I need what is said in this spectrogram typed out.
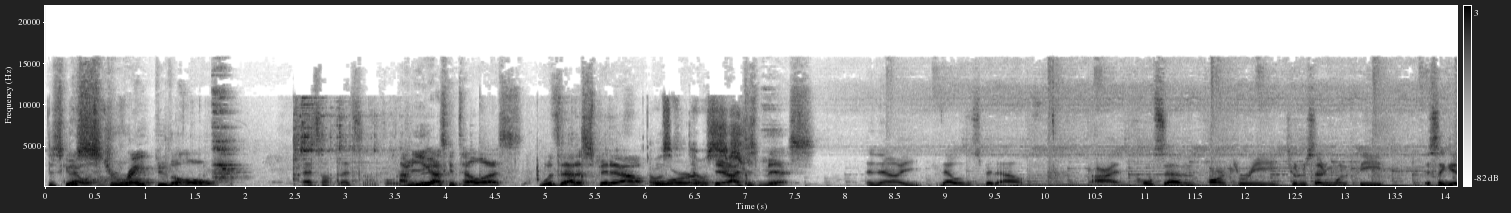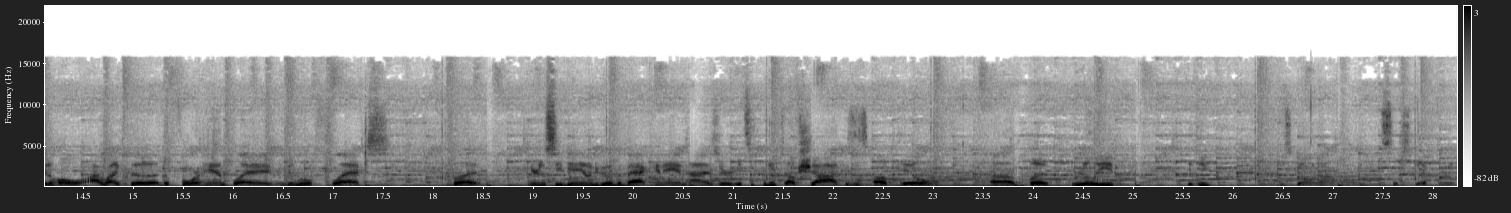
just goes straight through the hole. That's not. That's unfortunate. I mean, you guys can tell us was that a spit out was- or was- did I just miss? And now y- that was a spit out. All right, hole seven, par three, 271 feet. This is a good hole. I like the the forehand play, maybe a little flex, but you're gonna see Daniel to go to the backhand anhyzer. It's a pretty tough shot because it's uphill, uh, but really, if you what's going on? This looks different.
